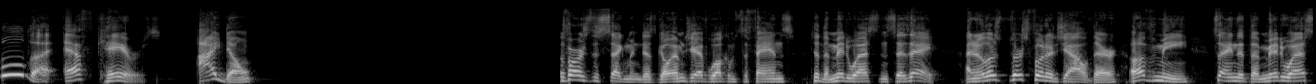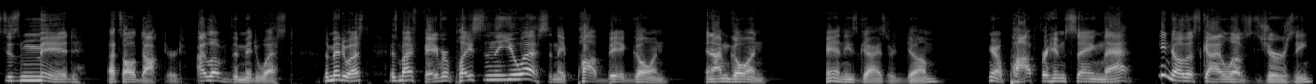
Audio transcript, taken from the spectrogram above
who the F cares? I don't. As far as this segment does go, MJF welcomes the fans to the Midwest and says, Hey, I know there's there's footage out there of me saying that the Midwest is mid. That's all doctored. I love the Midwest. The Midwest is my favorite place in the US. And they pop big going. And I'm going, man, these guys are dumb. You know, pop for him saying that. You know this guy loves Jersey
